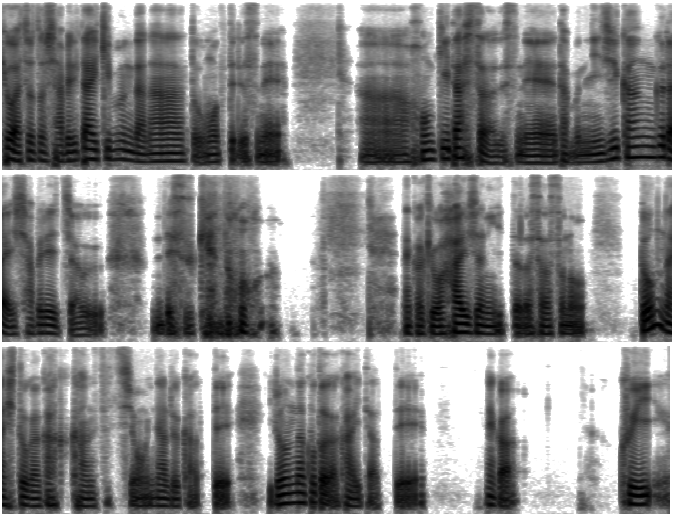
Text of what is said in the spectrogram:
今日はちょっと喋りたい気分だなと思ってですね、あ本気出したらですね、多分2時間ぐらい喋れちゃうんですけど、なんか今日歯医者に行ったらさ、その、どんな人が顎関節症になるかって、いろんなことが書いてあって、なんか、食い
